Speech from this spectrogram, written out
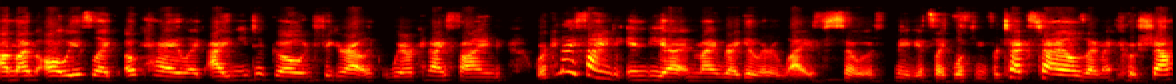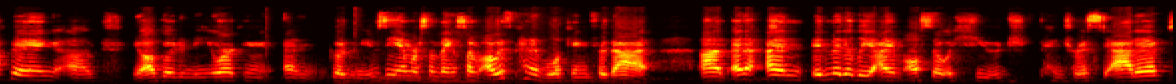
Um, I'm always like, okay, like I need to go and figure out like where can I find where can I find India in my regular life. So if maybe it's like looking for textiles, I might go shopping. Um, you know, I'll go to New York and, and go to the museum or something. So I'm always kind of looking for that. Um, and, and admittedly, I'm also a huge Pinterest addict.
